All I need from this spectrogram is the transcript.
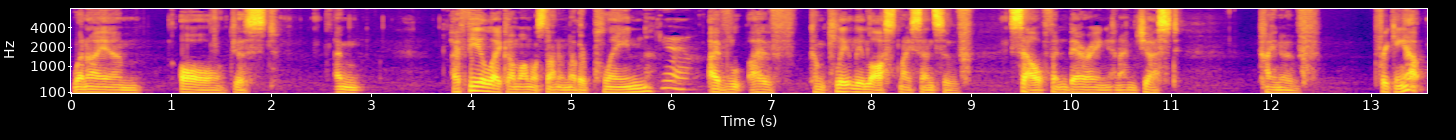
when I am all just, I'm, I feel like I'm almost on another plane. Yeah. I've, I've completely lost my sense of self and bearing, and I'm just kind of freaking out.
